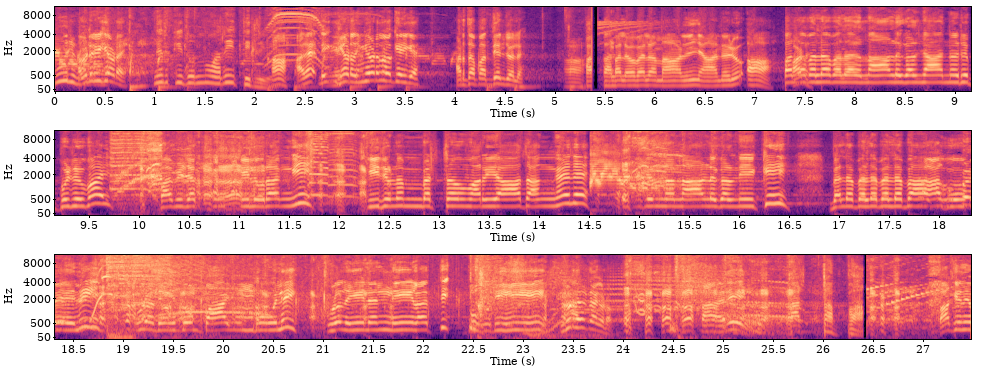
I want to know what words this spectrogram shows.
ഇവിടെ ഇരിക്കവിടെ. നിനക്ക് ഇതൊന്നും അറിയത്തില്ല? ആ അതെ ഇങ്ങോട്ട് ഇങ്ങോട്ട് നോക്കിയിരിക്കെ. അടുത്ത പദ്യം ചൊല്ലെ. പല പല നാളിൽ ഞാനൊരു ആ പല പല പല നാളുകൾ ഞാനൊരു പുഴുവായി. പവിഴക്കുട്ടിലുറങ്ങി ഇരുളും വെട്ടവും അറിയാതെ അങ്ങനെ ഇരുന്ന നാളുകൾ നീക്കി. ബല ബല ബല ബാഹുബലി ഉടനീതും പായും പൂലി ഉളനീലൻ നീളത്തി ബാക്കി നീ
